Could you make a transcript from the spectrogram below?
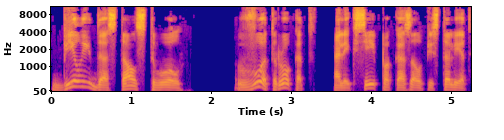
Белый достал ствол. «Вот рокот», – Алексей показал пистолет.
